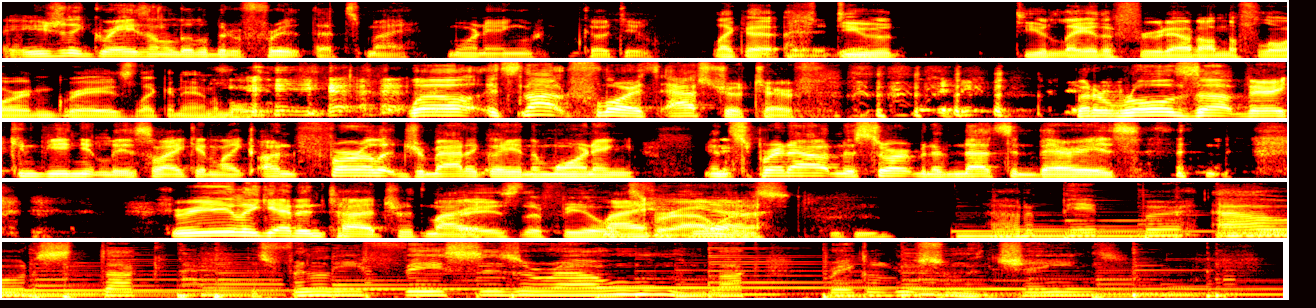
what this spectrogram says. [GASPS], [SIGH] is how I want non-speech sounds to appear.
I usually graze on a little bit of fruit. That's my morning go-to. Like a do you do you lay the fruit out on the floor and graze like an animal? [LAUGHS] Well, it's not floor; it's astroturf. [LAUGHS] but it rolls up very conveniently, so I can like unfurl it dramatically in the morning and spread out an assortment of nuts and berries. [LAUGHS] really get in touch with my Graze the fields my- for yeah. hours. Mm-hmm. Out of paper, out of stock. There's friendly faces around the block. Break loose from the chains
